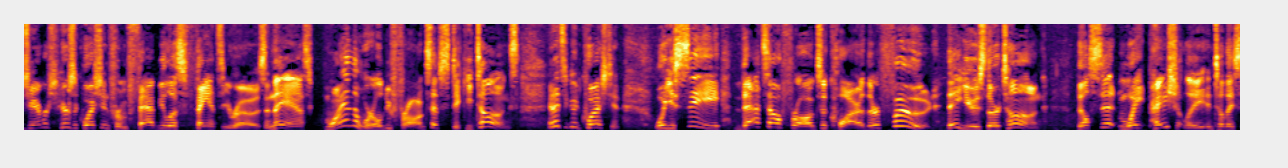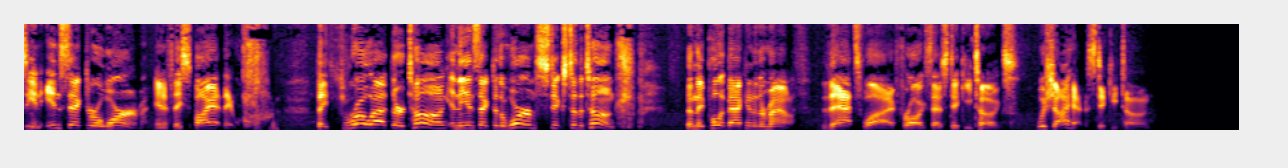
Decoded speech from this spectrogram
Jammers, here's a question from Fabulous Fancy Rose, and they ask, why in the world do frogs have sticky tongues? And it's a good question. Well, you see, that's how frogs acquire their food. They use their tongue. They'll sit and wait patiently until they see an insect or a worm, and if they spy it, they they throw out their tongue, and the insect or the worm sticks to the tongue. Then they pull it back into their mouth. That's why frogs have sticky tongues. Wish I had a sticky tongue.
